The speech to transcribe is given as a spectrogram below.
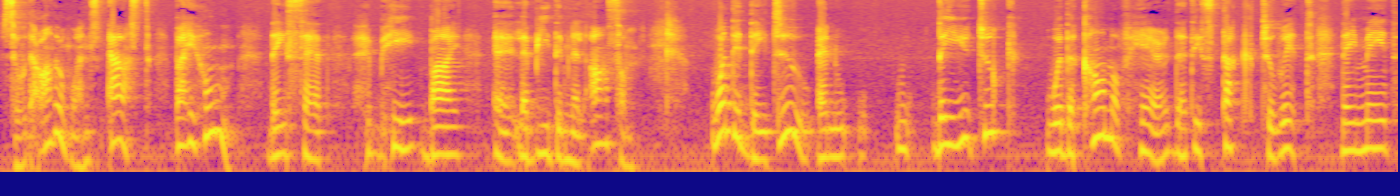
So the other ones asked, by whom? They said, he by uh, Labid ibn al-Asam. What did they do? And they took with a comb of hair that is stuck to it, they made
